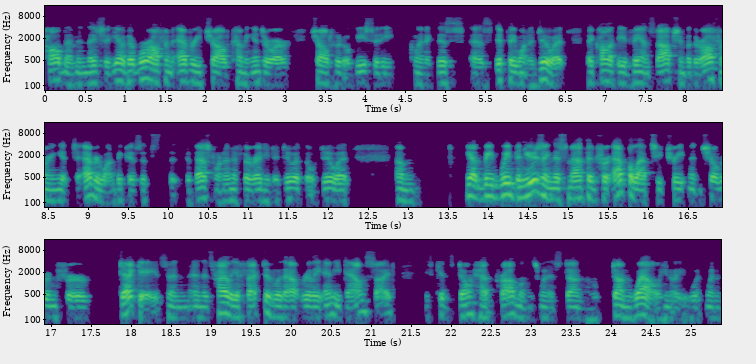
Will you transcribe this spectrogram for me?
called them and they said, yeah, that we're often every child coming into our childhood obesity clinic this as if they want to do it. They call it the advanced option, but they're offering it to everyone because it's the, the best one. And if they're ready to do it, they'll do it. Um, yeah, we, we've been using this method for epilepsy treatment in children for decades, and, and it's highly effective without really any downside. These kids don't have problems when it's done done well. You know, when, when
